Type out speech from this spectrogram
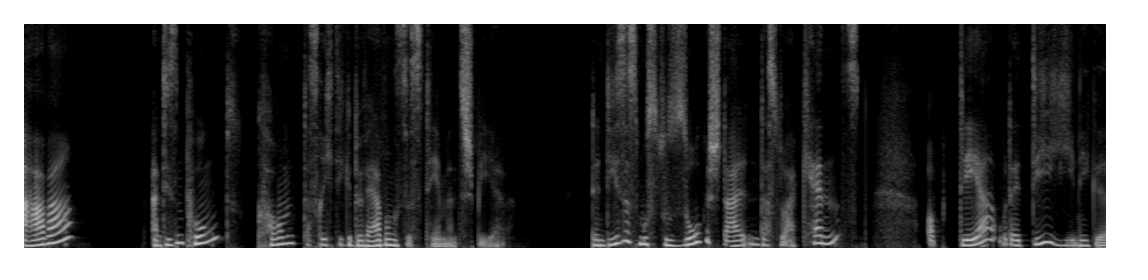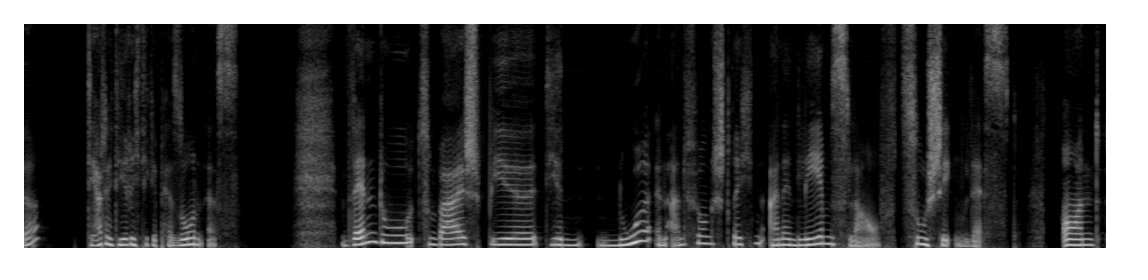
Aber an diesem Punkt kommt das richtige Bewerbungssystem ins Spiel. Denn dieses musst du so gestalten, dass du erkennst, ob der oder diejenige der oder die richtige Person ist. Wenn du zum Beispiel dir nur in Anführungsstrichen einen Lebenslauf zuschicken lässt und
